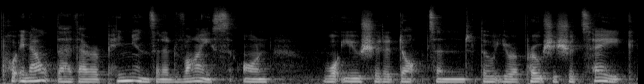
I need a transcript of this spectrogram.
putting out there their opinions and advice on what you should adopt and the, your approach you should take.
